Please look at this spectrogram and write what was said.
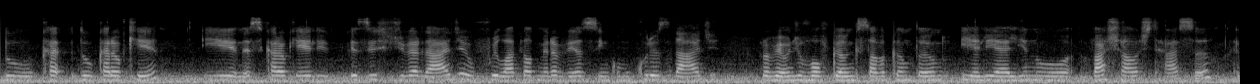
do, do karaokê. E nesse karaokê ele existe de verdade. Eu fui lá pela primeira vez assim como curiosidade para ver onde o Wolfgang estava cantando. E ele é ali no Warschaustrasse, é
